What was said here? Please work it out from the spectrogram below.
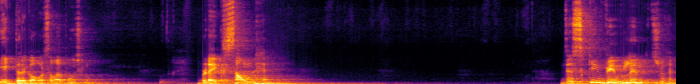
एक तरह का और सवाल पूछ लो। बड़ा एक साउंड है, जिसकी वेवलेंथ जो है,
